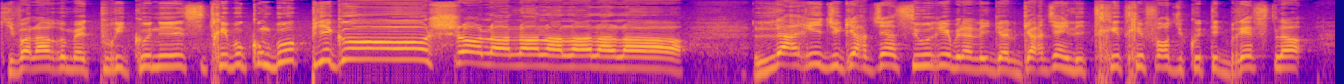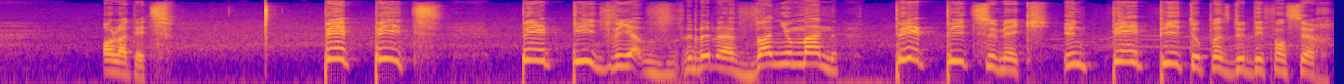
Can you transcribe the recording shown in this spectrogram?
Qui va la remettre pour Iconé. C'est très beau combo. Pied gauche Oh là là là là là là L'arrêt du gardien, c'est horrible là les gars. Le gardien, il est très très fort du côté de Brest là. Oh la tête. Pépite Pépite Vanyoman Pépite ce mec Une pépite au poste de défenseur.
